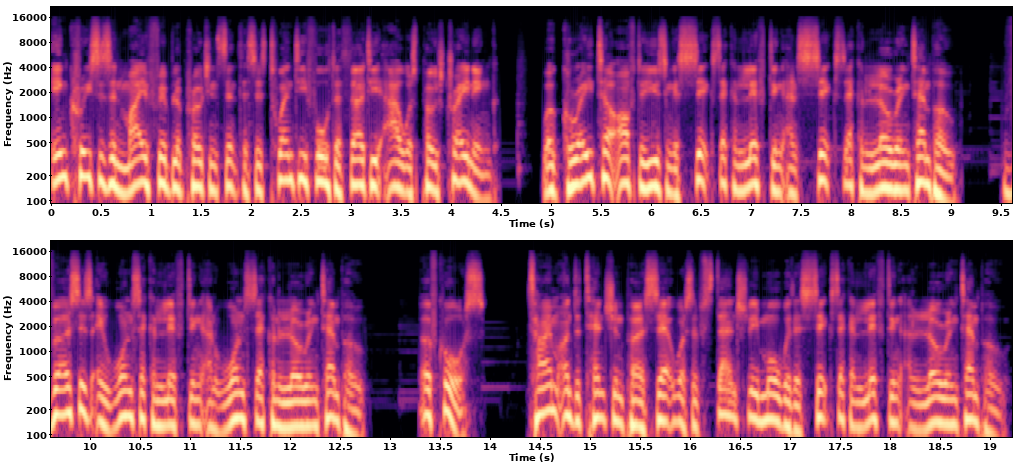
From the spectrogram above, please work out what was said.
increases in myofibrillar protein synthesis 24 to 30 hours post training were greater after using a 6 second lifting and 6 second lowering tempo versus a 1 second lifting and 1 second lowering tempo. Of course, time under tension per set was substantially more with a 6 second lifting and lowering tempo.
